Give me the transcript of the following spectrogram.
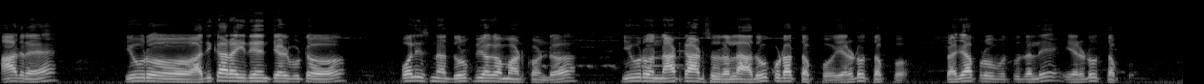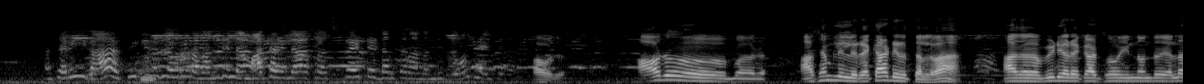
ಆದರೆ ಇವರು ಅಧಿಕಾರ ಇದೆ ಅಂತ ಹೇಳ್ಬಿಟ್ಟು ಪೊಲೀಸ್ನ ದುರುಪಯೋಗ ಮಾಡಿಕೊಂಡು ಇವರು ನಾಟಕ ಆಡಿಸಿದ್ರಲ್ಲ ಅದು ಕೂಡ ತಪ್ಪು ಎರಡೂ ತಪ್ಪು. ಪ್ರಜಾಪ್ರಭುತ್ವದಲ್ಲಿ ಎರಡೂ ತಪ್ಪು. ಸರಿ ಈಗ ಸಿಟಿ ಅವರು ನಾನು ಅಂದಿಲ್ಲ ಮಾತಾಡಿಲ್ಲ ಫ್ರಸ್ಟ್ರೇಟೆಡ್ ಅಂತ ನಾನು ಅಂದಿದ್ದು ಅಂತ ಹೇಳ್ತಿದ್ದಾರೆ. ಹೌದು. ಅದು ಅಸೆಂಬ್ಲಿಲಿ ರೆಕಾರ್ಡ್ ಇರುತ್ತಲ್ವಾ? ಅದು ವಿಡಿಯೋ ರೆಕಾರ್ಡ್ಸು ಇನ್ನೊಂದು ಎಲ್ಲ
